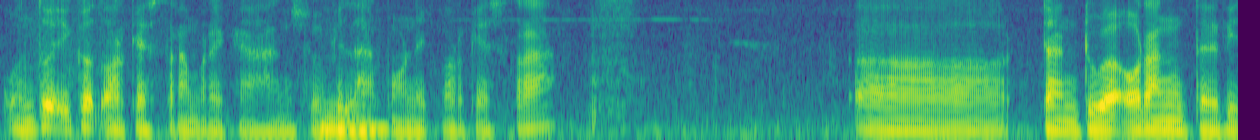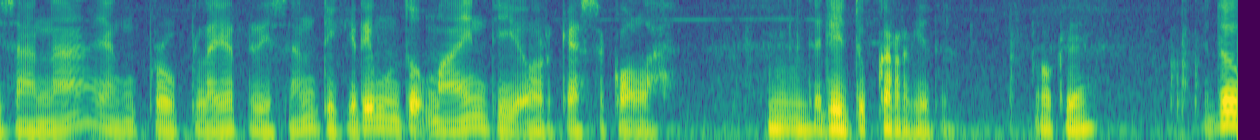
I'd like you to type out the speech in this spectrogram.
untuk ikut orkestra mereka Hangzhou Hmm. Philharmonic Orchestra Eh, dan dua orang dari sana yang pro player dari sana dikirim untuk main di orkes sekolah Hmm. jadi tuker gitu oke itu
